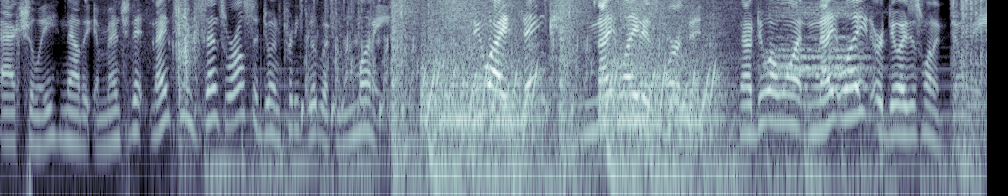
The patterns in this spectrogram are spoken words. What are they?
actually, now that you mention it. 19 cents, we're also doing pretty good with money. Do I think Nightlight is worth it? Now, do I want Nightlight, or do I just want to donate?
